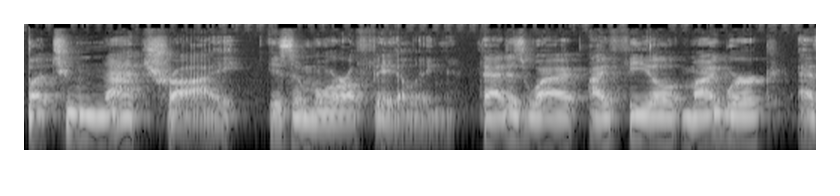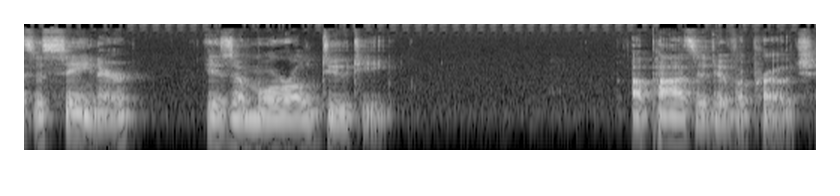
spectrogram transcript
but to not try is a moral failing. That is why I feel my work as a saner is a moral duty a positive approach.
